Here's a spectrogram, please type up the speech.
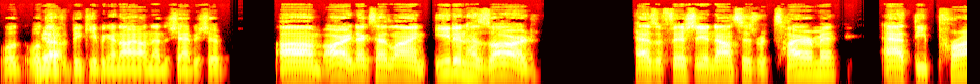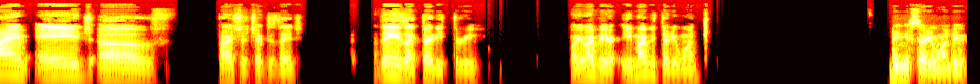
we'll we'll Yeah. definitely be keeping an eye on that the championship. Um, all right, next headline: Eden Hazard has officially announced his retirement at the prime age of. Probably should have checked his age. I think he's like thirty three, or he might be he might be thirty one. I think he's 31, dude.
